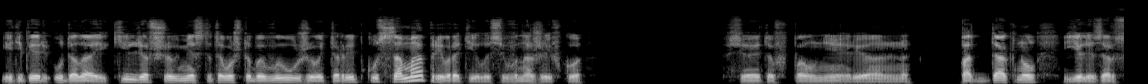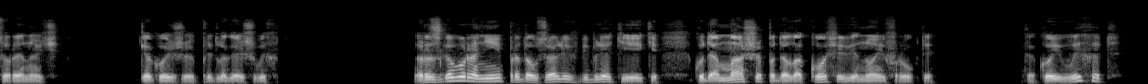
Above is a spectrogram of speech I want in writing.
и теперь удалая киллерша, вместо того, чтобы выуживать рыбку, сама превратилась в наживку. — Все это вполне реально, — поддакнул Елизар Суренович. — Какой же предлагаешь выход? Разговор они продолжали в библиотеке, куда Маша подала кофе, вино и фрукты. — Какой выход?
